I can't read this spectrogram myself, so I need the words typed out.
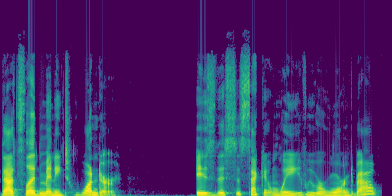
That's led many to wonder is this the second wave we were warned about?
